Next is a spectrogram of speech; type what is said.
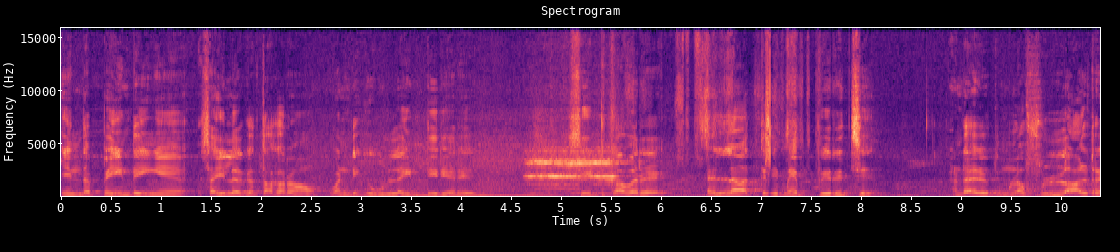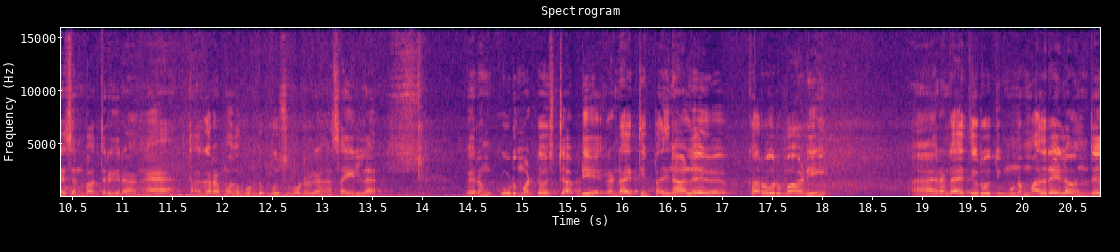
இந்த பெயிண்டிங்கு சைடில் இருக்க தகரம் வண்டிக்கு உள்ள இன்டீரியரு சீட் கவரு எல்லாத்துலேயுமே பிரித்து ரெண்டாயிரத்தி மூணில் ஃபுல் ஆல்ட்ரேஷன் பார்த்துருக்குறாங்க. தகரம் முத கொண்டு புதுசு போட்டிருக்காங்க சைடில் வெறும் கூடு மட்டும் வச்சுட்டு அப்படியே ரெண்டாயிரத்தி பதினாலு கரூர் பாடி ரெண்டாயிரத்தி இருபத்தி மூணு மதுரையில் வந்து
